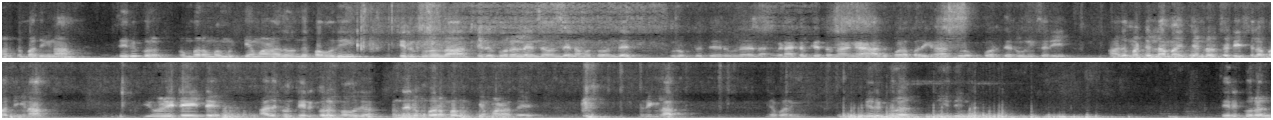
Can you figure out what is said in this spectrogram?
அடுத்து பாத்தீங்கன்னா திருக்குறள். ரொம்ப ரொம்ப முக்கியமானது வந்து பகுதி திருக்குறள் தான். திருக்குறள்ல இருந்து வந்து நமக்கு வந்து குரூப் தேர்வுல வினாக்கள் கேட்டிருந்தாங்க. அது போல பாத்தீங்கன்னா குரூப் ஃபோர் தேர்வுலையும் சரி அது மட்டும் இல்லாம ஜெனரல் ஸ்டடீஸ்ல பாத்தீங்கன்னா யூனிட் எயிட் அதுக்கும் திருக்குறள் பகுதி வந்து ரொம்ப ரொம்ப முக்கியமானது. சரிங்களா? இங்க பாருங்க. திருக்குறள் நீதி திருக்குறள்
